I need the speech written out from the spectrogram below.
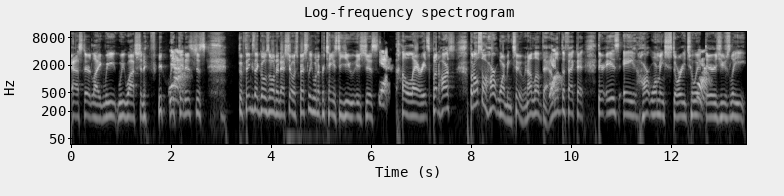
asked her like we we watched it every week, Yeah. and it's just the things that goes on in that show, especially when it pertains to you, is just Yeah. hilarious, but heart, but also heartwarming too. And I love that. I love the fact that there is a heartwarming story to it. Yeah. There's usually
